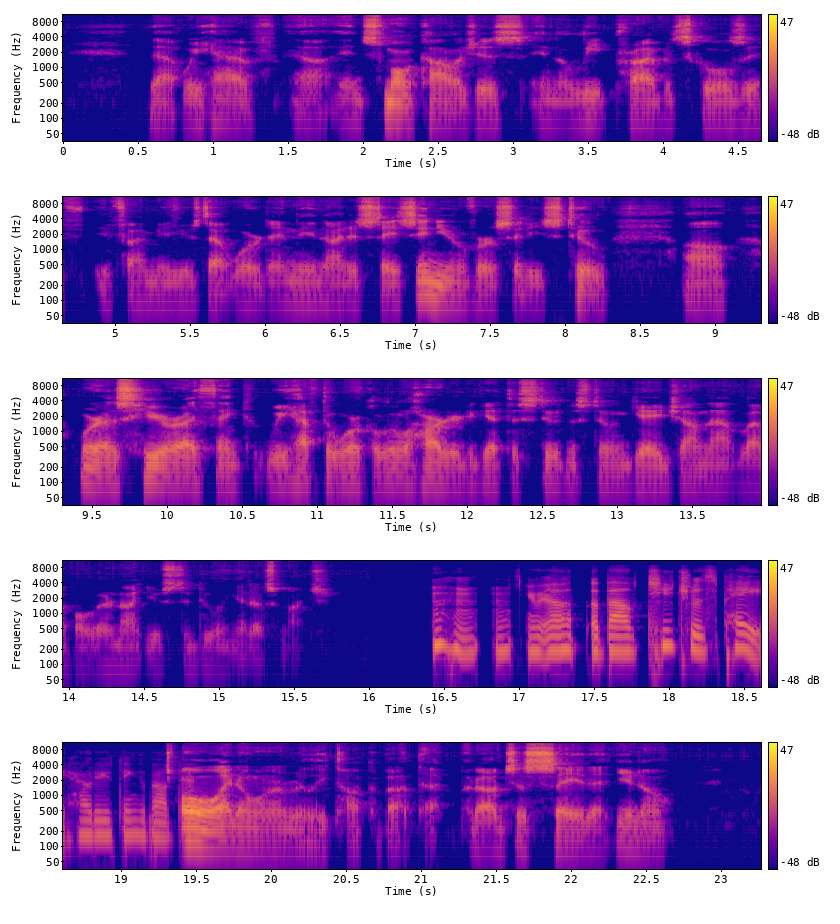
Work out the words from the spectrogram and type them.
that we have uh, in small colleges, in elite private schools, if, if I may use that word, in the United States, in universities too. Uh, Whereas here, I think we have to work a little harder to get the students to engage on that level. They're not used to doing it as much. Mm-hmm. about teachers' pay, how do you think about that? Oh, I don't want to really talk about that, but I'll just say that, you know,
